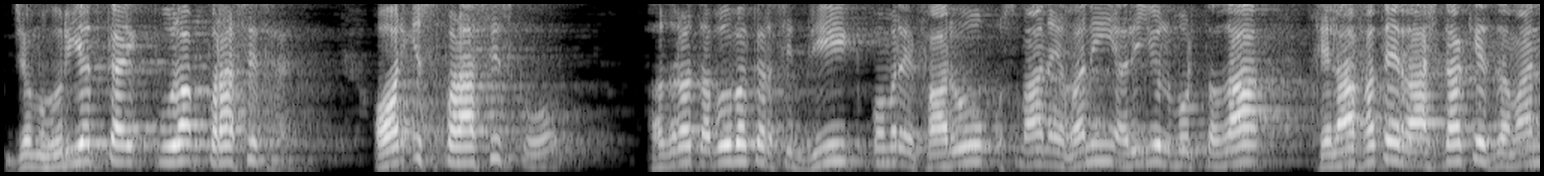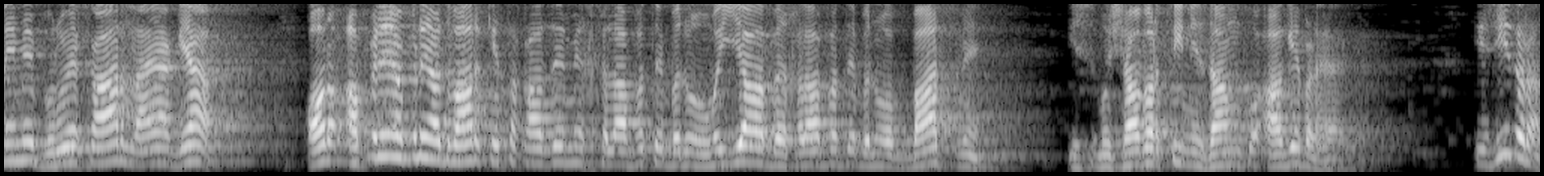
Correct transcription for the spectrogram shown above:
جمہوریت کا ایک پورا پروسیس ہے۔ اور اس پروسیس کو حضرت ابو بکر صدیق، عمر فاروق، عثمان غنی، علی المرتضیٰ خلافت راشدہ کے زمانے میں بروئے کار لایا گیا۔ اور اپنے اپنے ادوار کے تقاضے میں خلافت بن امیہ، خلافت بن عباس میں اس مشاورتی نظام کو آگے بڑھایا گیا۔ اسی طرح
